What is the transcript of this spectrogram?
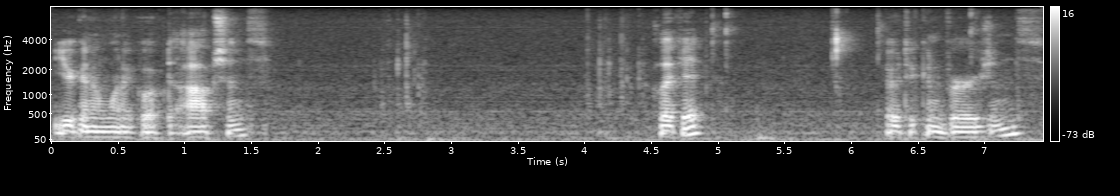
you're going to want to go up to Options, click it, go to Conversions,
